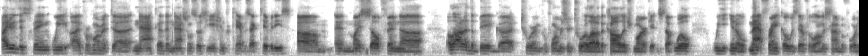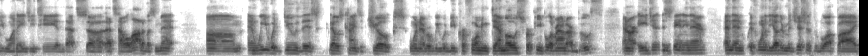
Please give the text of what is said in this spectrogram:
I do this thing. We I perform at uh, NACA, the National Association for Campus Activities, um, and myself and uh, a lot of the big uh, touring performers who tour a lot of the college market and stuff. Will we, you know, Matt Franco was there for the longest time before he won AGT, and that's uh, that's how a lot of us met. Um, and we would do this those kinds of jokes whenever we would be performing demos for people around our booth, and our agent is standing there and then if one of the other magicians would walk by,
